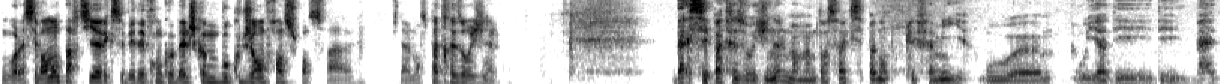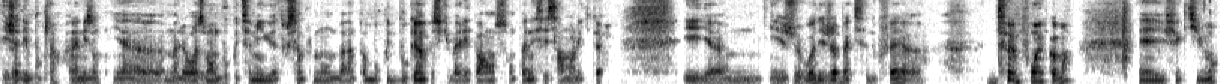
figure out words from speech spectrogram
Donc voilà, c'est vraiment parti avec ces BD franco-belges comme beaucoup de gens en France, je pense. Finalement, c'est pas très original. Bah, c'est pas très original, mais en même temps, c'est vrai que c'est pas dans toutes les familles où euh, il y a bah, déjà des bouquins à la maison. Il y a euh, malheureusement beaucoup de familles où il y a tout simplement bah, pas beaucoup de bouquins parce que bah, les parents sont pas nécessairement lecteurs. Et, euh, je vois déjà que ça nous fait deux points communs, effectivement.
